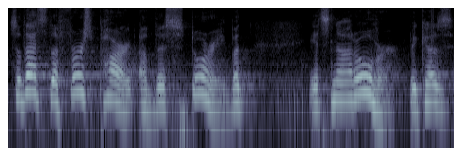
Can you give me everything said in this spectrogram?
So that's the first part of this story. But it's not over because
